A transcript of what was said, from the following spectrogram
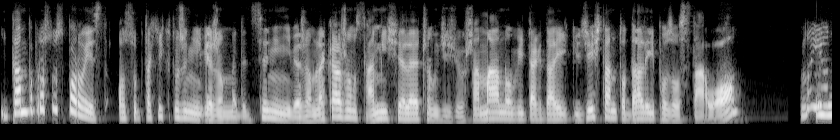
I tam po prostu sporo jest osób takich, którzy nie wierzą medycynie, nie wierzą lekarzom, sami się leczą, gdzieś u szamanów i tak dalej. Gdzieś tam to dalej pozostało. No i on Mhm.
